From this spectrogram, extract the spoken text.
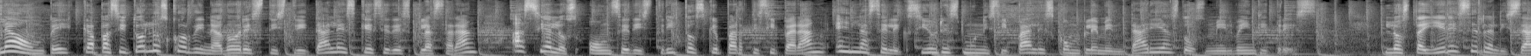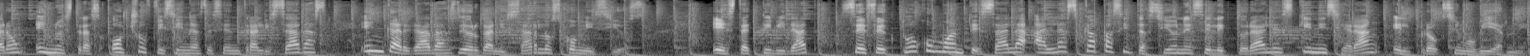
La OMPE capacitó a los coordinadores distritales que se desplazarán hacia los 11 distritos que participarán en las elecciones municipales complementarias 2023. Los talleres se realizaron en nuestras ocho oficinas descentralizadas encargadas de organizar los comicios. Esta actividad se efectuó como antesala a las capacitaciones electorales que iniciarán el próximo viernes.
